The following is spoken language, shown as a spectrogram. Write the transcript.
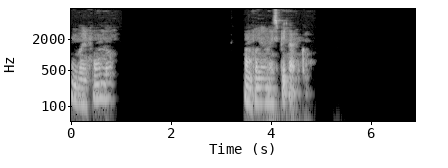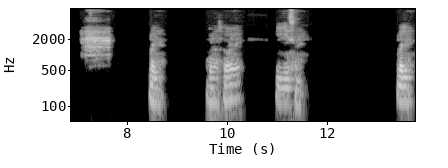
Vengo al fondo. Compone una espiral. Vale. Uno suave. Y eso. Vale.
